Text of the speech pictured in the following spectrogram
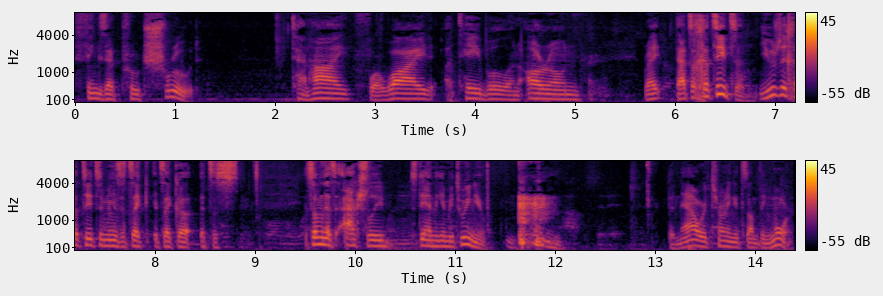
things that protrude. Ten high, four wide, a table, an aron, right? That's a chatzitza. Usually, chatzitza means it's like it's like a it's a it's something that's actually standing in between you. but now we're turning it something more,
